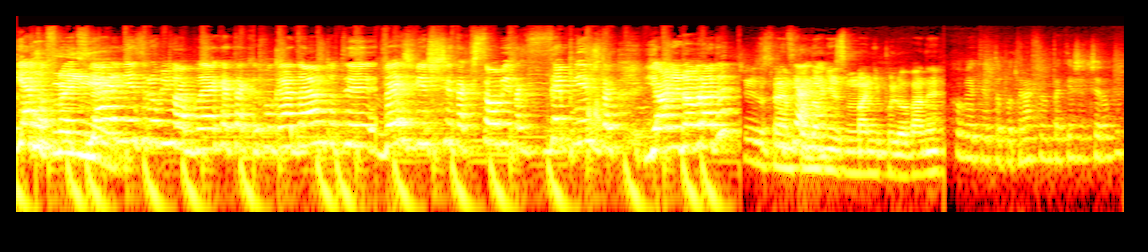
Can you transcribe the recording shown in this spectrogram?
Ja to kupmy inne. specjalnie zrobiłam, bo jak ja tak pogadam, to ty weźmiesz się tak w sobie, tak zepniesz, tak ja nie dam rady. Czyli zostałem Specjalnie. ponownie zmanipulowany. Kobiety to potrafią takie rzeczy robić.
